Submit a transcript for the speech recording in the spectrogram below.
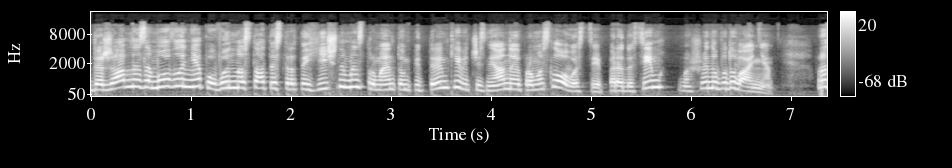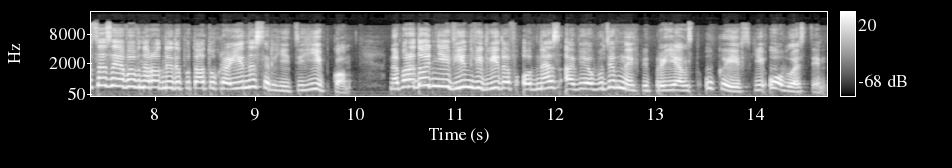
Державне замовлення повинно стати стратегічним інструментом підтримки вітчизняної промисловості, передусім машинобудування. Про це заявив народний депутат України Сергій Цігіпко. Напередодні він відвідав одне з авіабудівних підприємств у Київській області.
